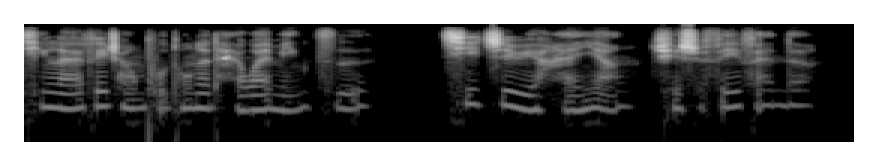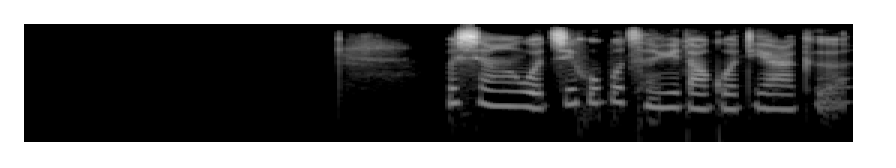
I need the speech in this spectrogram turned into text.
听来非常普通的台湾名字，气质与涵养却是非凡的。我想，我几乎不曾遇到过第二个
